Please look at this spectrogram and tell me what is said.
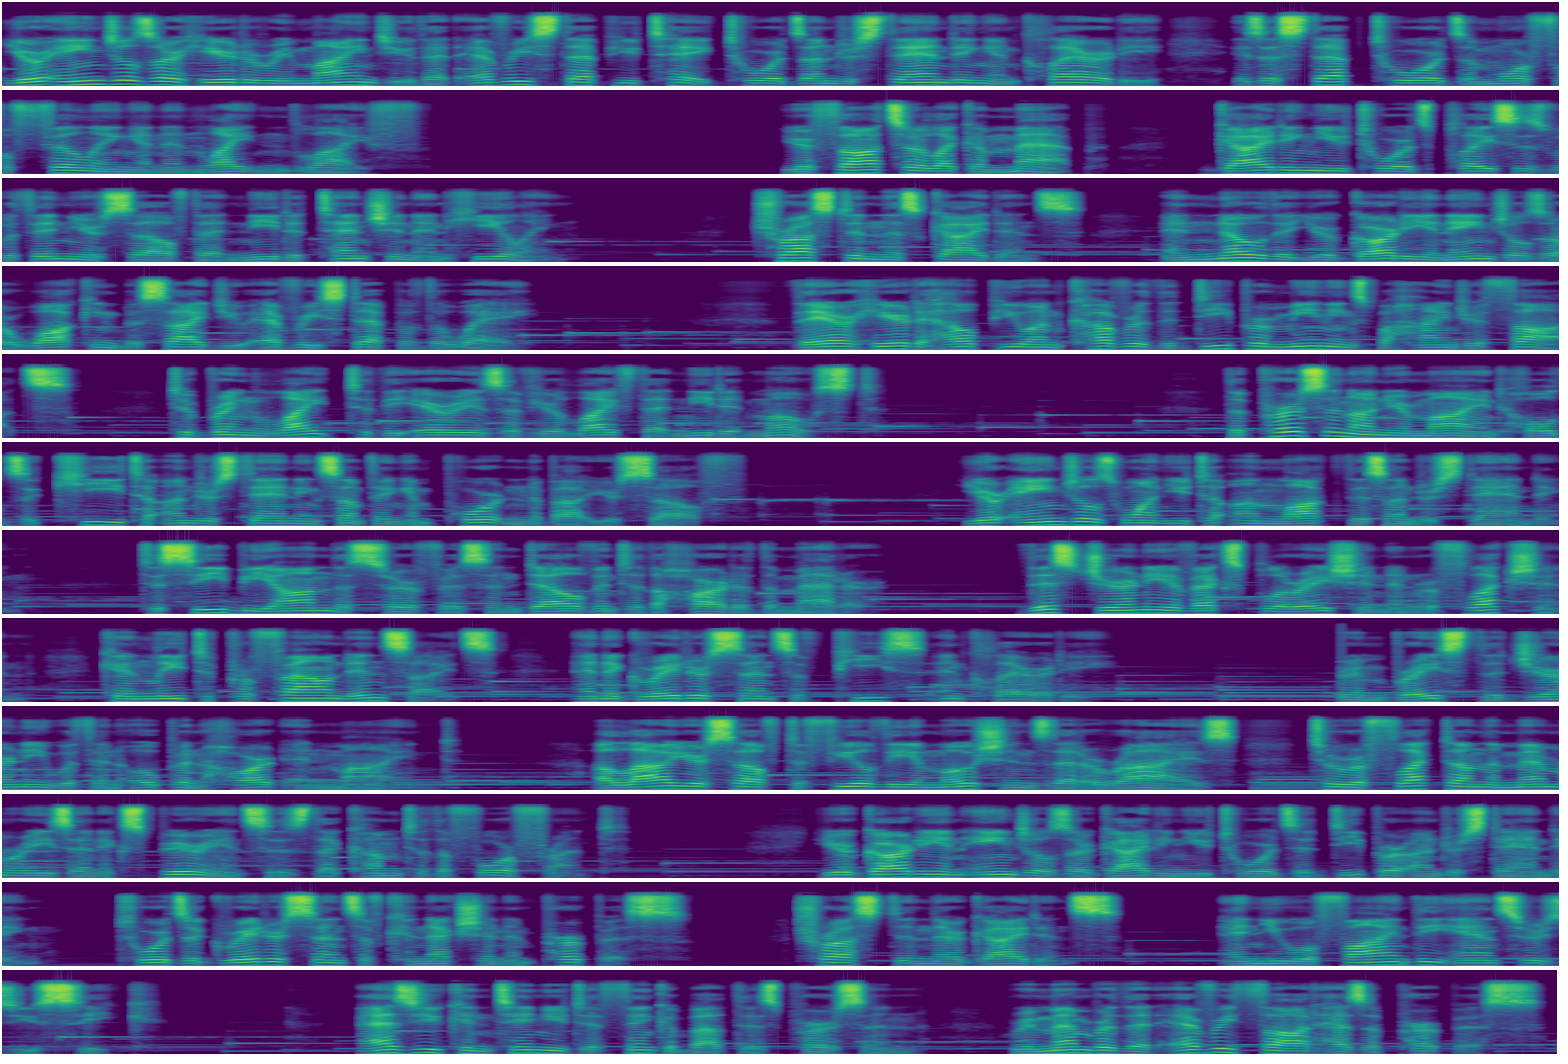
Your angels are here to remind you that every step you take towards understanding and clarity is a step towards a more fulfilling and enlightened life. Your thoughts are like a map, guiding you towards places within yourself that need attention and healing. Trust in this guidance and know that your guardian angels are walking beside you every step of the way. They are here to help you uncover the deeper meanings behind your thoughts, to bring light to the areas of your life that need it most. The person on your mind holds a key to understanding something important about yourself. Your angels want you to unlock this understanding, to see beyond the surface and delve into the heart of the matter. This journey of exploration and reflection can lead to profound insights and a greater sense of peace and clarity. Embrace the journey with an open heart and mind, Allow yourself to feel the emotions that arise, to reflect on the memories and experiences that come to the forefront. Your guardian angels are guiding you towards a deeper understanding, towards a greater sense of connection and purpose. Trust in their guidance, and you will find the answers you seek. As you continue to think about this person, remember that every thought has a purpose.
